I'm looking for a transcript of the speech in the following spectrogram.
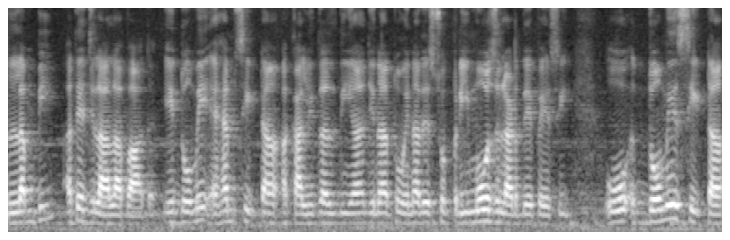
ਲੰਬੀ ਅਤੇ ਜਲਾਲਾਬਾਦ। ਇਹ ਦੋਵੇਂ ਅਹਿਮ ਸੀਟਾਂ ਅਕਾਲੀ ਦਲ ਦੀਆਂ, ਜਿਨ੍ਹਾਂ ਤੋਂ ਇਹਨਾਂ ਦੇ ਸੁਪਰੀਮੋਜ਼ ਲੜਦੇ ਪਏ ਸੀ। ਉਹ ਦੋਵੇਂ ਸੀਟਾਂ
